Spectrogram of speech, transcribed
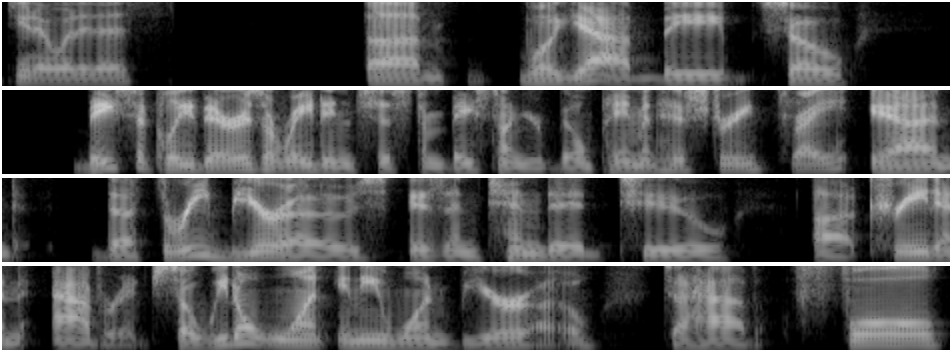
Do you know what it is? Um, well, yeah. The so basically there is a rating system based on your bill payment history, Right? and the three bureaus is intended to uh, create an average. So we don't want any one bureau to have full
